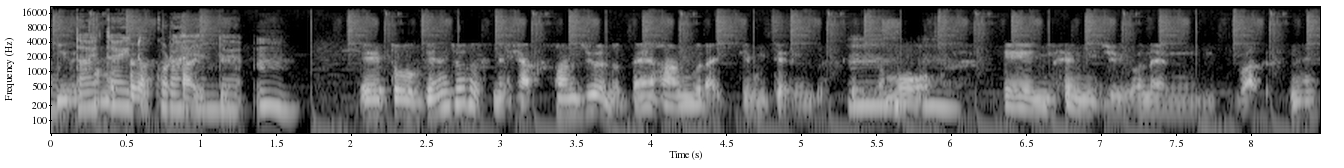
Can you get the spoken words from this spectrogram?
ー大体どこら辺で、うん、えー、と現状ですね130円の前半ぐらいって見てるんですけれども、うんうんえー2024年はですね、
